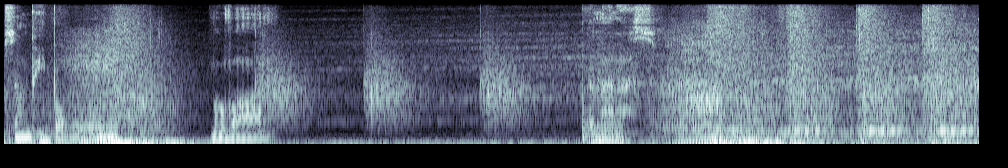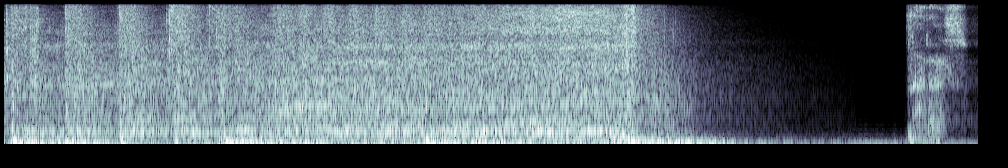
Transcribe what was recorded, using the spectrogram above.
Some people move on, but not us. Not us.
